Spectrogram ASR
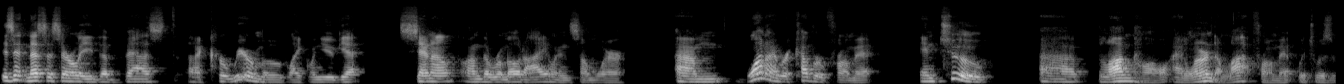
Isn't necessarily the best uh, career move. Like when you get sent out on the remote island somewhere. Um, one, I recovered from it, and two, uh, long haul, I learned a lot from it, which was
